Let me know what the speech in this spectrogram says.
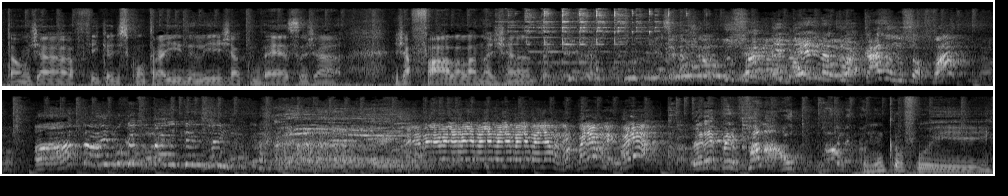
então já fica descontraído ali, já conversa, já, já fala lá na janta. Tu sabe de tênis na tua casa, no sofá? Não. Ah, tá. E por que tu tá de tênis aí? Peraí, peraí, fala alto, Paulo. Eu nunca fui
